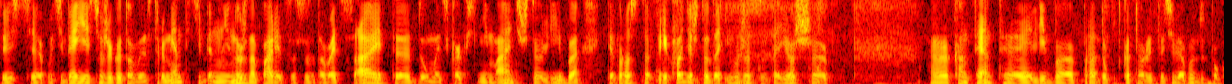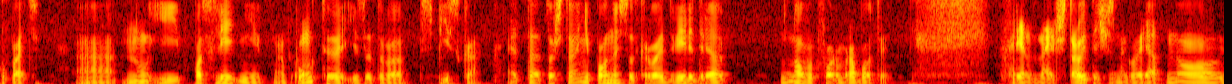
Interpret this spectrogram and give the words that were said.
То есть э, у тебя есть уже готовый инструмент, и тебе не нужно париться, создавать сайт, э, думать, как снимать что-либо. Ты просто приходишь туда и уже создаешь э, контент, либо продукт, который у тебя будут покупать. А, ну и последний пункт из этого списка это то, что они полностью открывают двери для новых форм работы. Хрен знает, что это, честно говоря, но,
